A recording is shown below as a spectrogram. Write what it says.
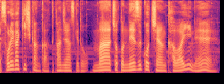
ん。それが騎士感かって感じなんですけど。まあちょっと禰豆子ちゃん可愛いね。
